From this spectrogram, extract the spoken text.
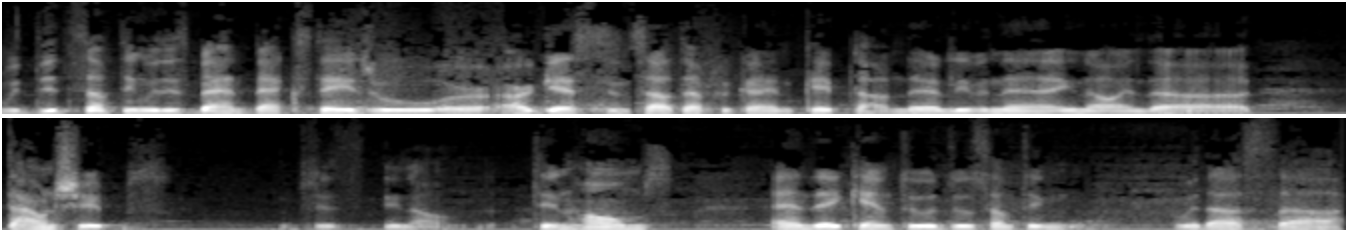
We did something with this band backstage, who are our guests in South Africa and Cape Town. They're living, you know, in the townships, which is, you know, tin homes, and they came to do something with us. Uh,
